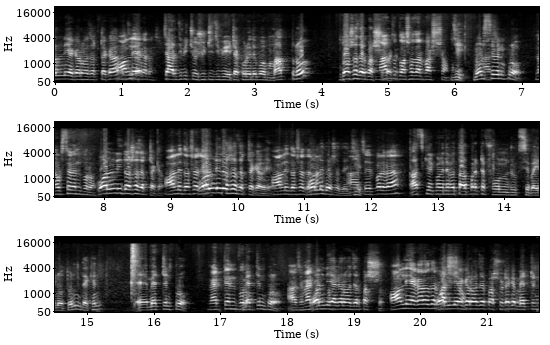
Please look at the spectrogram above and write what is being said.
অনলি এগারো হাজার টাকা। Only 11,000 চার জিবি চৌষট্টি জিবি এটা করে দেবো মাত্র দশ হাজার পাঁচশো মাত্র দশ হাজার পাঁচশো। জি note seven pro note seven pro only দশ হাজার টাকা। অনলি দশ হাজার। অনলি দশ হাজার টাকা ভাই। অনলি দশ হাজার অনলি দশ হাজার জি। আচ্ছা এরপরে আজকে করে দেবে তারপর একটা ফোন ঢুকছে ভাই নতুন দেখেন। Mate ten pro Mate ten pro Mate ten pro আচ্ছা ম্যাট অনলি এগারো হাজার পাঁচশো। অনলি এগারো অনলি পাঁচশো। এগারো হাজার পাঁচশো টাকা ম্যাট টেন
